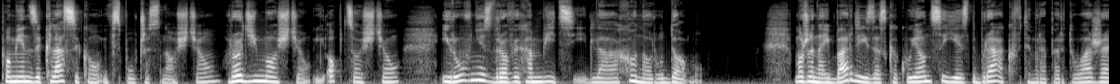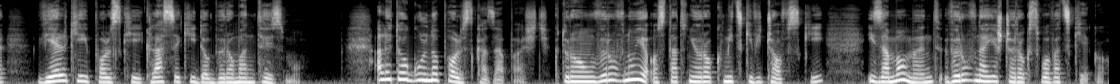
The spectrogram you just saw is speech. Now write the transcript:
pomiędzy klasyką i współczesnością, rodzimością i obcością i równie zdrowych ambicji dla honoru domu. Może najbardziej zaskakujący jest brak w tym repertuarze wielkiej polskiej klasyki doby romantyzmu. Ale to ogólnopolska zapaść, którą wyrównuje ostatnio rok Mickiewiczowski i za moment wyrówna jeszcze rok Słowackiego.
